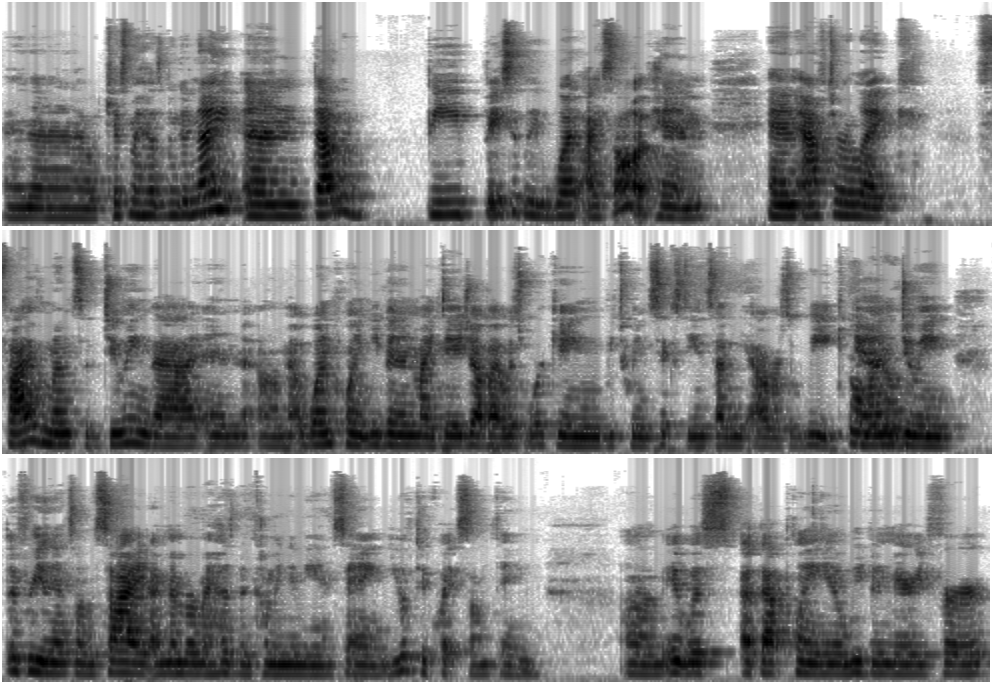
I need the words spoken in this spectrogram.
and then i would kiss my husband goodnight and that would be basically what i saw of him. And after like five months of doing that and um, at one point even in my day job i was working between 60 and 70 hours a week Oh and doing the freelance on the side. I remember my husband coming to me and saying you have to quit something. Um, it was at that point you know we'd been married for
